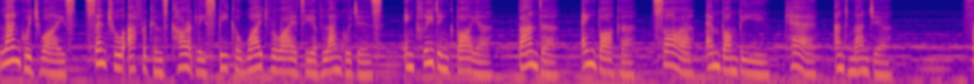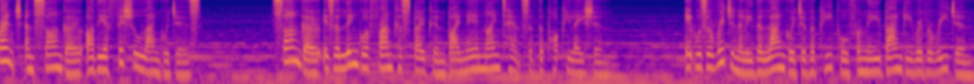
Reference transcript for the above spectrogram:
Language-wise, Central Africans currently speak a wide variety of languages, including Gbaya, Banda, Ngbaka, Sara, Mbumbiyu, Kare, and Mandjia. French and Sango are the official languages. Sango is a lingua franca spoken by near nine-tenths of the population. It was originally the language of a people from the Ubangi River region,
